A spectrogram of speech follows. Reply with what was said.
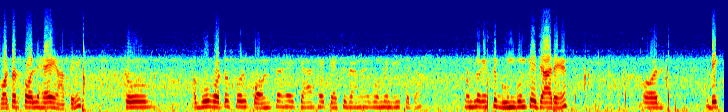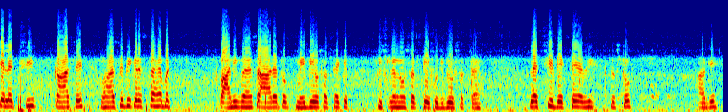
वाटरफॉल है यहाँ पे। तो अब वो वाटरफॉल कौन सा है क्या है कैसे जाना है वो हमें नहीं पता। तो हम लोग ऐसे घूम घूम के जा रहे हैं। और देखते लच्छी कहाँ से। वहाँ से भी एक रास्ता है बट पानी वहाँ से आ रहा है तो मे भी हो सकता है कि फिसलन हो सकती है कुछ भी हो सकता है। लच्छी देखते हैं अभी दोस्तों। आगे।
